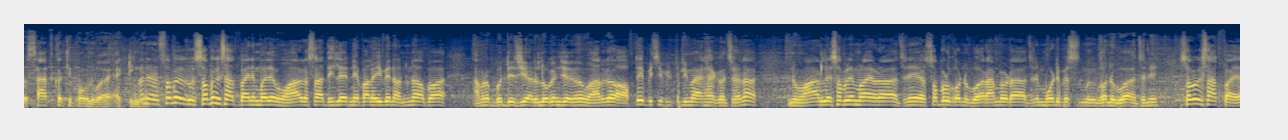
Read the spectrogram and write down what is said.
साथ कति पाउनुभयो एक्टिङमा अनि सबैको सबैको साथ पाइने। मैले उहाँहरूको साथीले नेपाल इभेन भन्नु न अब हाम्रो बुद्धिजीहरू लोकनजीहरू उहाँहरूको हप्तै पछि फिल्म आइरहेको हुन्छ होइन। अनि उहाँहरूले सबैले मलाई एउटा हुन्छ नि सपोर्ट गर्नुभयो राम्रो एउटा हुन्छ नि मोटिभेसन गर्नुभयो हुन्छ नि। सबैको साथ पाएँ।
